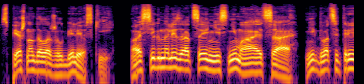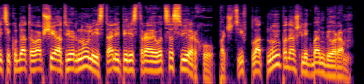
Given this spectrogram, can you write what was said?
Спешно доложил Белевский. А сигнализация не снимается. МиГ-23 куда-то вообще отвернули и стали перестраиваться сверху. Почти вплотную подошли к бомберам.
